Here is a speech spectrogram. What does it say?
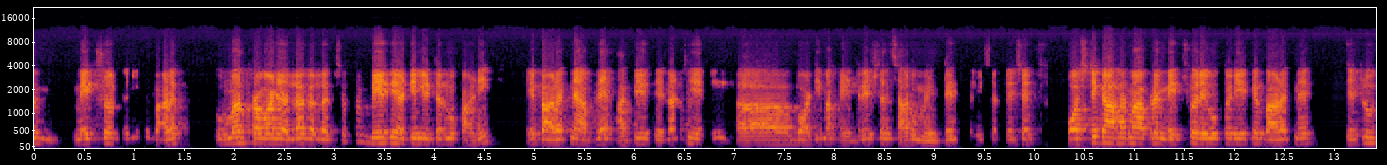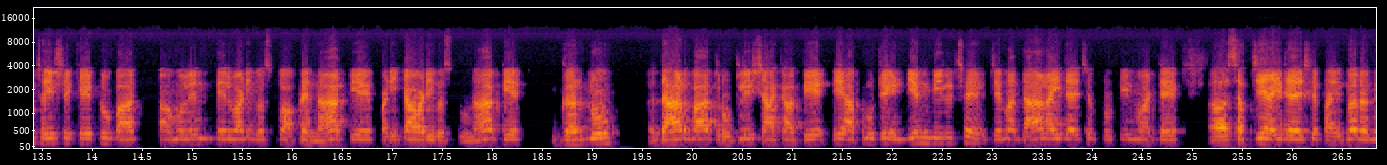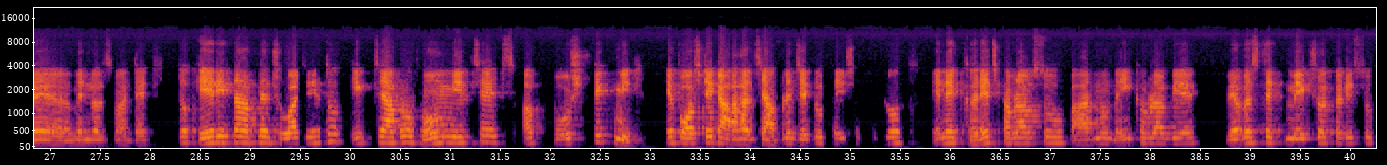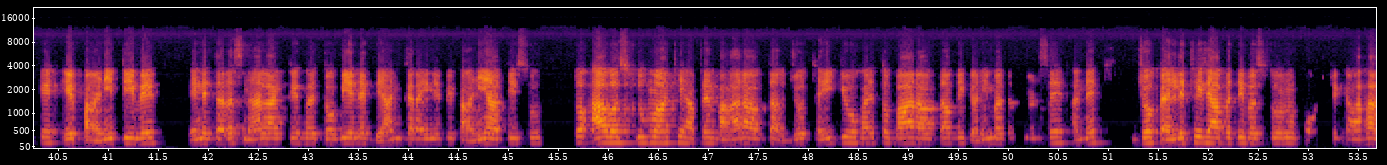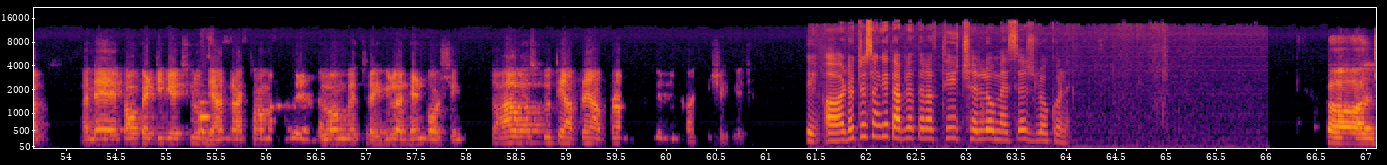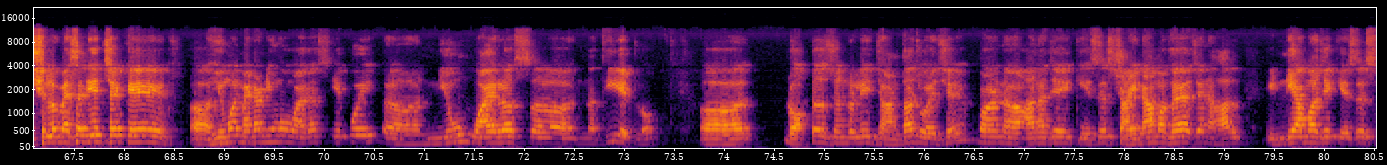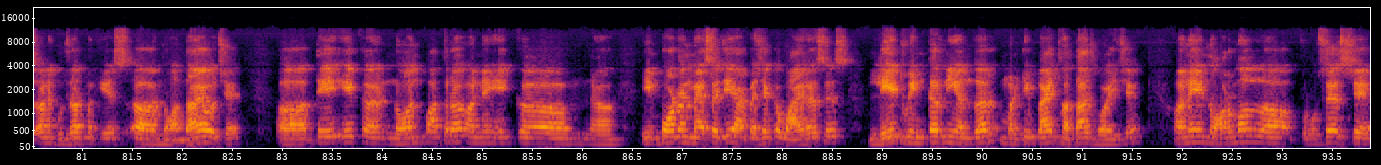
મેક શ્યોર કરીએ કે બાળક ઉંમર પ્રમાણે અલગ અલગ છે, પણ બેથી અઢી લીટરનું પાણી એ બાળકને આપણે આપીએ, જેનાથી એની બોડીમાં હાઇડ્રેશન સારું મેન્ટેન થઈ શકે છે. પૌષ્ટિક આહારમાં આપણે મેક શ્યોર એવું કરીએ કે બાળકને જેટલું થઈ શકે એટલું બહાર પામોલિન તેલવાળી વસ્તુ આપણે ના આપીએ, પડીકાવાળી વસ્તુ ના આપીએ. ઘરનું દાળ, ભાત, રોટલી, શાક આપીએ, એ આપણું જે ઇન્ડિયન મીલ છે, જેમાં દાળ આવી જાય છે પ્રોટીન માટે સબ્જી આવી જાય છે ફાઈબર અને મિનરલ્સ માટે, તો એ રીતના આપણે જોવા જઈએ તો એક જે આપણું હોમ મીલ છે ઇટ્સ અ પૌષ્ટિક મીલ એ પૌષ્ટિક આહાર છે. આપણે જેટલું થઈ શકે એટલું એને ઘરે જ ખવડાવશું, બહારનું નહીં ખવડાવીએ. વ્યવસ્થિત મેક કરીશું કે એ પાણી પીવે. એને તરસ ના લાગતી હોય તો બી એને ધ્યાન કરાવીને બી પાણી આપીશું. તો આ વસ્તુમાંથી આપણે બહાર આવતા જો થઈ ગયું હોય તો બહાર આવતા બી ઘણી મદદ મળશે. અને જો પહેલેથી જ આ બધી વસ્તુઓનું પૌષ્ટિક આહાર અને ટોપ એટિકેટ્સનું ધ્યાન રાખવામાં આવે along with regular hand washing તો આ વસ્તુથી આપણે આપણા દૂર રાખી શકીએ છીએ. ડોક્ટર સંગીત આપણા તરફથી છેલ્લો મેસેજ લોકોને. અ, છેલ્લો મેસેજ એ છે કે હ્યુમન મેટાન્યુમો વાયરસ એ કોઈ ન્યૂ વાયરસ નથી એટલો. ડોક્ટર્સ જનરલી જાણતા જ હોય છે, પણ આના જે કેસીસ ચાઇનામાં થયા છે અને હાલ ઇન્ડિયામાં જે કેસીસ અને ગુજરાતમાં કેસ નોંધાયો છે તે એક નોંધપાત્ર અને એક ઇમ્પોર્ટન્ટ મેસેજ એ આપે છે કે વાયરસીસ લેટ વિન્ટરની અંદર મલ્ટીપ્લાય થતા જ હોય છે અને નોર્મલ પ્રોસેસ છે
